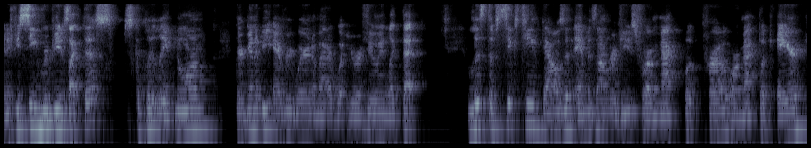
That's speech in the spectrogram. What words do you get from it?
And if you see reviews like this, just completely ignore them. They're going to be everywhere no matter what you're reviewing. Like that list of 16,000 Amazon reviews for a MacBook Pro or MacBook Air,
